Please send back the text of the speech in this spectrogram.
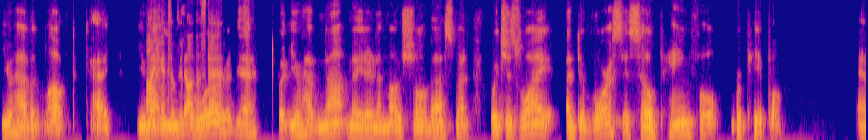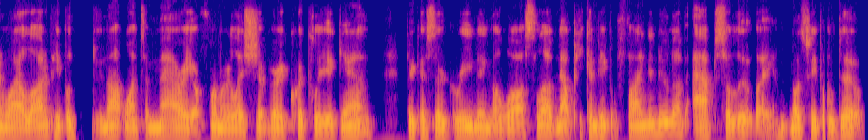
you haven't loved. Okay, you I might use the understand. words, yeah. but you have not made an emotional investment, which is why a divorce is so painful for people, and why a lot of people do not want to marry or form a relationship very quickly again because they're grieving a lost love. Now, can people find a new love? Absolutely. Most people do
